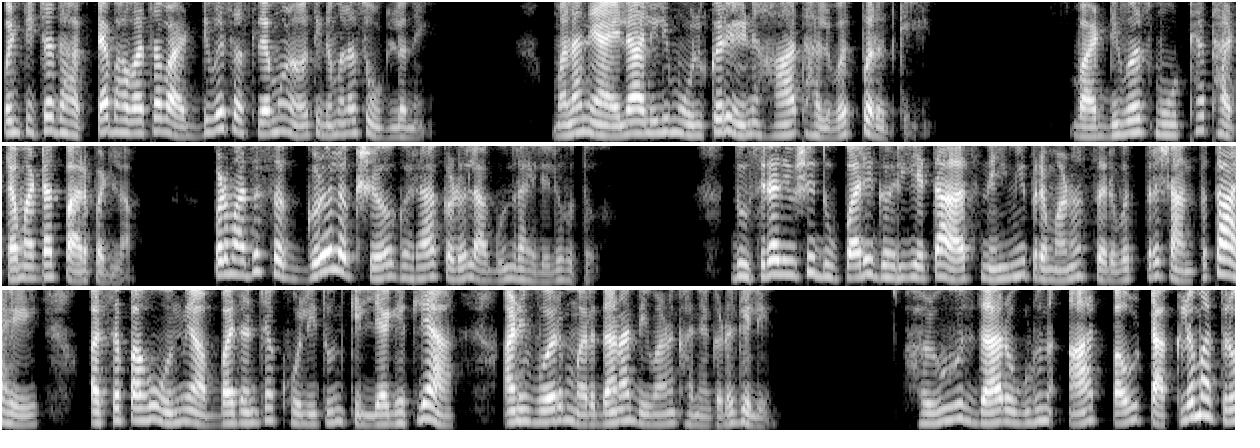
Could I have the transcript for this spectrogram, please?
पण तिच्या धाकट्या भावाचा वाढदिवस असल्यामुळं तिनं मला सोडलं नाही. मला न्यायला आलेली मोलकरीण हात हलवत परत गेली. वाढदिवस मोठ्या थाटामाटात पार पडला. पण माझं सगळं लक्ष घराकडं लागून राहिलेलं होतं. दुसऱ्या दिवशी दुपारी घरी येताच नेहमीप्रमाणे सर्वत्र शांतता आहे. असं पाहून मी अब्बाजांच्या खोलीतून किल्ल्या घेतल्या आणि वर मर्दाना दिवाणखान्याकडे गेले. हळूच दार उघडून आत पाऊल टाकलं मात्र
